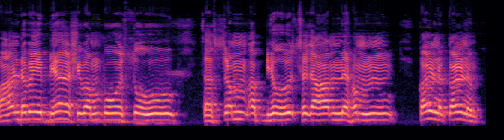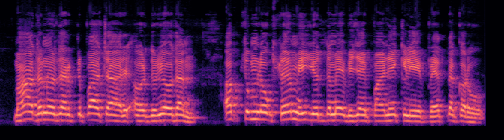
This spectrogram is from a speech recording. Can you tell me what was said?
पांडवेभ्य शिवम पोस्तु। शस्त्रम अभ्युसजाम्यहम कर्ण कर्ण महाधनुधर कृपाचार्य और दुर्योधन, अब तुम लोग स्वयं ही युद्ध में विजय पाने के लिए प्रयत्न करो।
